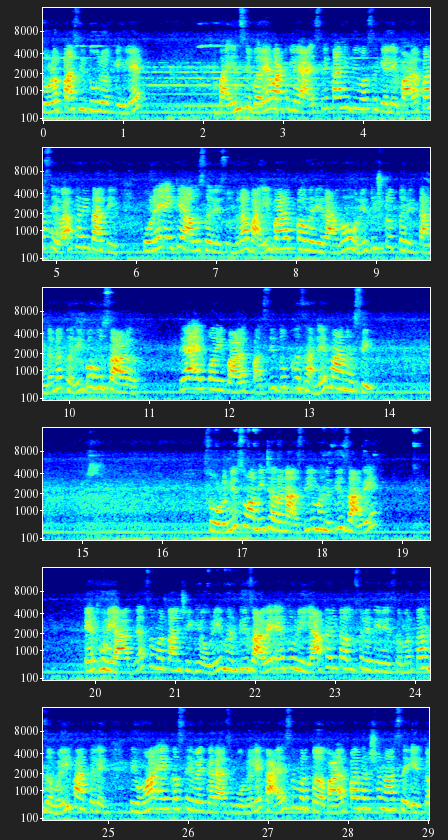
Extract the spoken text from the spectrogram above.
चोळपासी दूर केले. बाईंसी बरे वाटले. आयसे काही दिवस गेले. बाळपा सेवा करीत आती पुणे एके अवसरी सुंदराबाई बाळप्पावरी राघवने दृष्टोत्तरी तांडण करी बहुसाळ. ते ऐकून बाळप्पासी दुःख झाले मानसी. सोडून स्वामी चरणासी म्हणती जावे. येथून आज्ञा समर्थांची घेऊन म्हणती जावे. येथून याकरिता दुसरे दिने दिनी समर्थांजवळी पातले तेव्हा एक सेवे सेवेकऱ्यास बोलले काय समर्थ? बाळप्पा दर्शनास येत?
